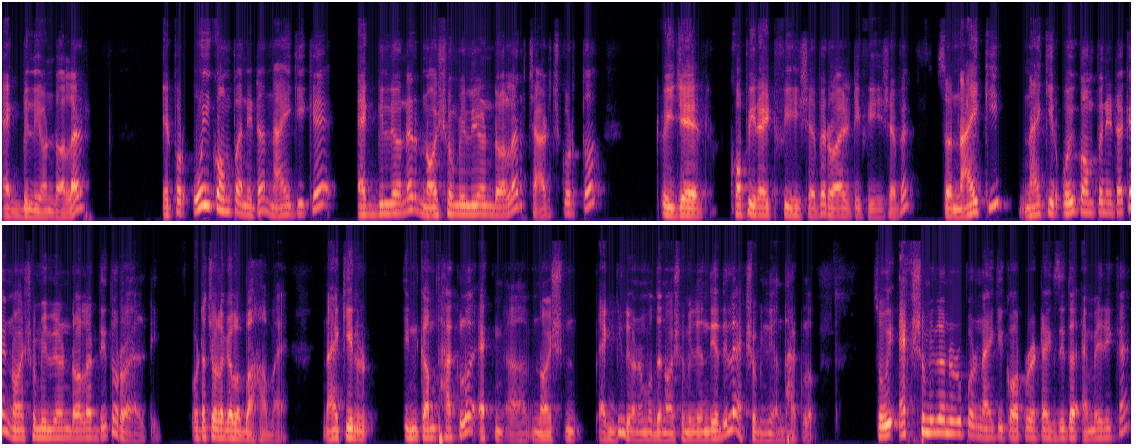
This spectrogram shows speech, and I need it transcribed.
এক বিলিয়ন ডলার এরপর ওই কোম্পানিটা নাইকিকে এক বিলিয়নের নয়শো মিলিয়ন ডলার চার্জ করতো ওই যে কপিরাইট ফি হিসেবে রয়্যালটি ফি হিসেবে। সো নাইকি নাইকির ওই কোম্পানিটাকে নয়শো মিলিয়ন ডলার দিত রয়্যালটি ওটা চলে গেল বাহামায়। নাইকির ইনকাম থাকল এক নয়শো, এক বিলিয়নের মধ্যে নয়শো মিলিয়ন দিয়ে দিলে একশো মিলিয়ন থাকল। সো ওই একশো মিলিয়নের উপর নাইকি কর্পোরেট ট্যাক্স দিত আমেরিকায়,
